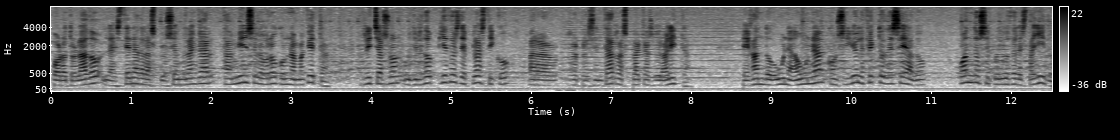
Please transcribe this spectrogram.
Por otro lado, la escena de la explosión del hangar también se logró con una maqueta. Richardson utilizó piezas de plástico para representar las placas de Uralita. Pegando una a una consiguió el efecto deseado cuando se produce el estallido,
